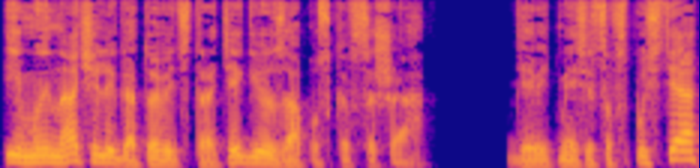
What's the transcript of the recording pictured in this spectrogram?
и мы начали готовить стратегию запуска в США. Девять месяцев спустя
